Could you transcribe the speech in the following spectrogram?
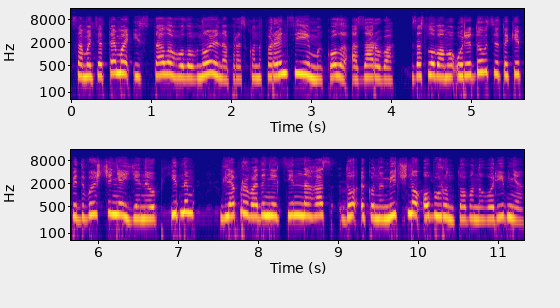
Саме ця тема і стала головною на прес-конференції Миколи Азарова. За словами урядовця, таке підвищення є необхідним для проведення цін на газ до економічно обґрунтованого рівня.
